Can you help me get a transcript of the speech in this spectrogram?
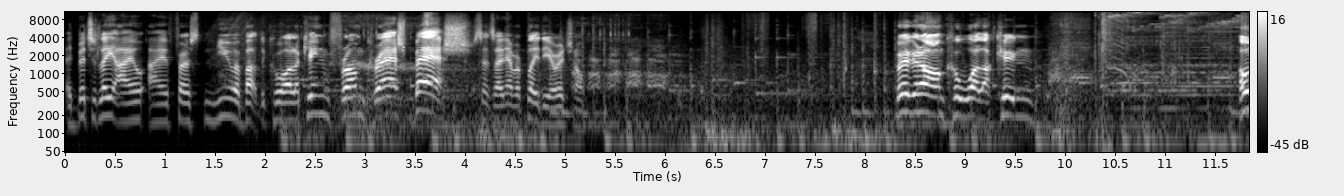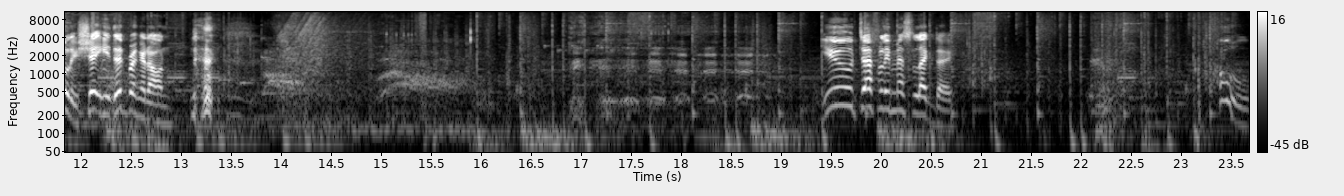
Admittedly, I, I first knew about the Koala King from Crash Bash, since I never played the original. Bring it on, Koala King! Holy shit, he did bring it on! you definitely missed leg day. Oh.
